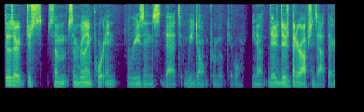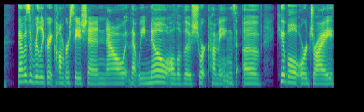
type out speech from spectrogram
Those are just some some really important reasons that we don't promote kibble. You know, there, there's better options out there that was a really great conversation. Now that we know all of those shortcomings of kibble or dry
